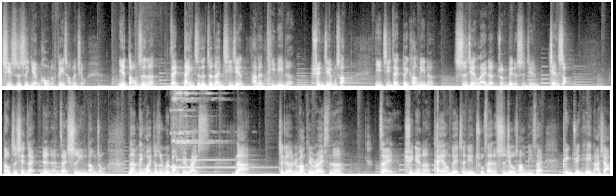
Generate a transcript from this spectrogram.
其实是延后了非常的久，也导致呢，在呆滞的这段期间，他的体力的衔接不上，以及在对抗力呢，时间来的准备的时间减少，导致现在仍然在适应当中。那另外就是 Revante Rice，那这个 Revante Rice 呢，在去年呢，太阳队曾经出赛了十九场比赛。平均可以拿下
